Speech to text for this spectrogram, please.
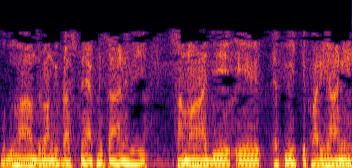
බුදුහාමුදුරන්ගේ ප්‍රශ්නයක් නිසා නෙවෙයි සමාජයේ ඒ ඇතිවෙච්ච පරිහානිය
